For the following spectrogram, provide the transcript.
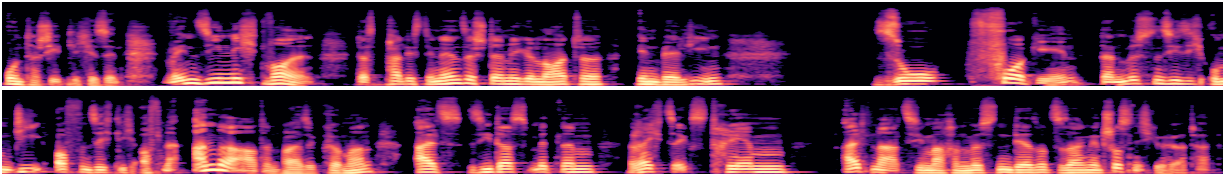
unterschiedliche sind. Wenn Sie nicht wollen, dass palästinensischstämmige Leute in Berlin so vorgehen, dann müssen Sie sich um die offensichtlich auf eine andere Art und Weise kümmern, als Sie das mit einem rechtsextremen Altnazi machen müssen, der sozusagen den Schuss nicht gehört hat.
